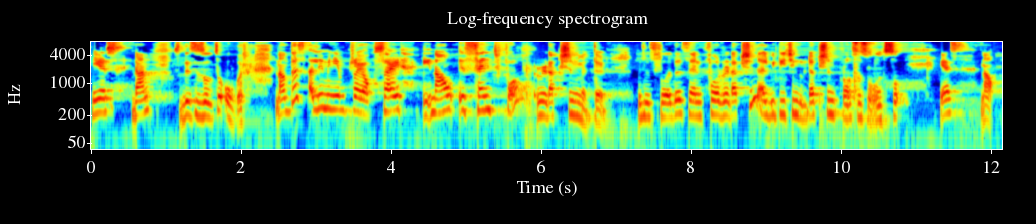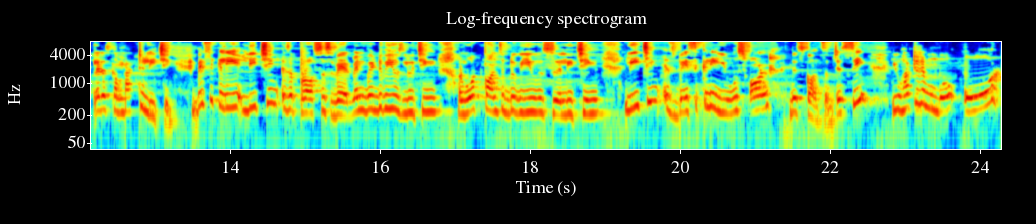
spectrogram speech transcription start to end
Yes done. So this is also over. Now this aluminium trioxide now is sent for reduction method. This is further sent for reduction. I'll be teaching reduction process also yes? Now let us come back to leaching. Basically leaching is a process where when when do we use leaching? Or what concept do we use uh, leaching? Leaching is basically used on this concept. Just see you have to remember ore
